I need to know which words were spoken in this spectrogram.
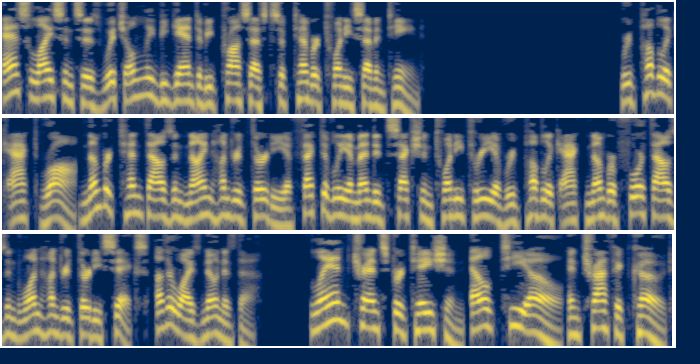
S licenses which only began to be processed September 2017. Republic Act RA, number 10930 effectively amended Section 23 of Republic Act No. 4136, otherwise known as the Land Transportation LTO, and Traffic Code,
